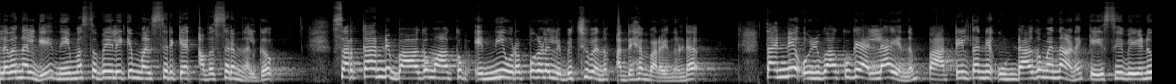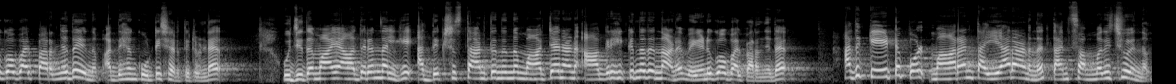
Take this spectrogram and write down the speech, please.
ഇളവ് നൽകി നിയമസഭയിലേക്ക് മത്സരിക്കാൻ അവസരം നൽകും. സർക്കാരിന്റെ ഭാഗമാക്കും എന്നീ ഉറപ്പുകൾ ലഭിച്ചുവെന്നും അദ്ദേഹം പറയുന്നുണ്ട്. തന്നെ ഒഴിവാക്കുകയല്ല എന്നും പാർട്ടിയിൽ തന്നെ ഉണ്ടാകുമെന്നാണ് കെ സി വേണുഗോപാൽ പറഞ്ഞത് എന്നും അദ്ദേഹം കൂട്ടിച്ചേർത്തിട്ടുണ്ട്. ഉചിതമായ ആദരം നൽകി അധ്യക്ഷ സ്ഥാനത്ത് നിന്ന് മാറ്റാനാണ് ആഗ്രഹിക്കുന്നതെന്നാണ് വേണുഗോപാൽ പറഞ്ഞത്. അത് കേട്ടപ്പോൾ മാറാൻ തയ്യാറാണെന്ന് താൻ സമ്മതിച്ചുവെന്നും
